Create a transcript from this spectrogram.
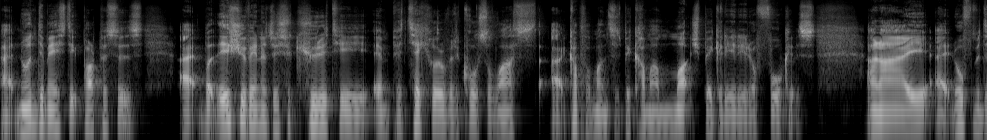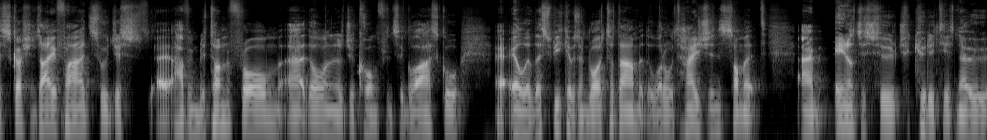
uh, non-domestic purposes. Uh, but the issue of energy security, in particular, over the course of the last uh, couple of months, has become a much bigger area of focus. And I uh, know from the discussions I've had, so just uh, having returned from uh, the All Energy Conference in Glasgow earlier this week, I was in Rotterdam at the World Hydrogen Summit. Um, energy security is now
